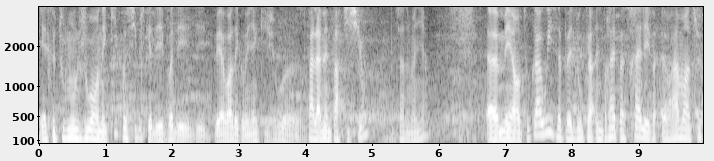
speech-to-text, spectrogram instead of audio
Et est-ce que tout le monde joue en équipe aussi, parce qu'il y a des fois des, des, peut y avoir des comédiens qui jouent euh, pas la même partition, d'une certaine manière. Euh, mais en tout cas, oui, ça peut être donc une vraie passerelle et vraiment un truc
